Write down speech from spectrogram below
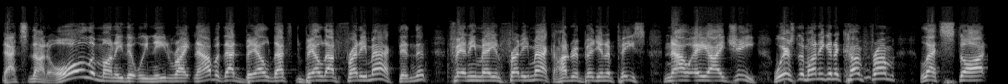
That's not all the money that we need right now, but that bailed that's bailed out Freddie Mac, didn't it? Fannie Mae and Freddie Mac, 100 billion apiece. Now AIG. Where's the money going to come from? Let's start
